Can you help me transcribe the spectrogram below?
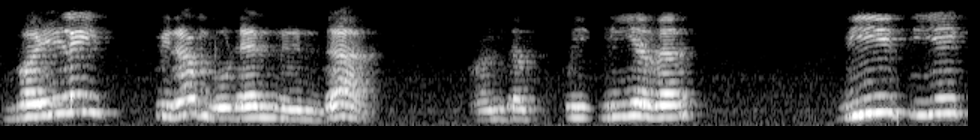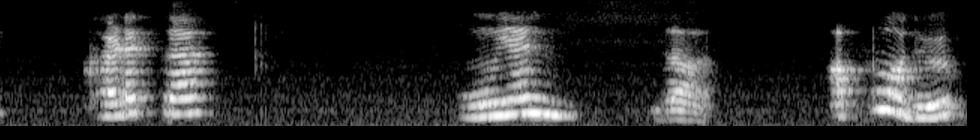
வெள்ளை பிரம்புடன் நின்றார். அந்த பெரியவர் வீதியை கடக்க முயன்றார். அப்போது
